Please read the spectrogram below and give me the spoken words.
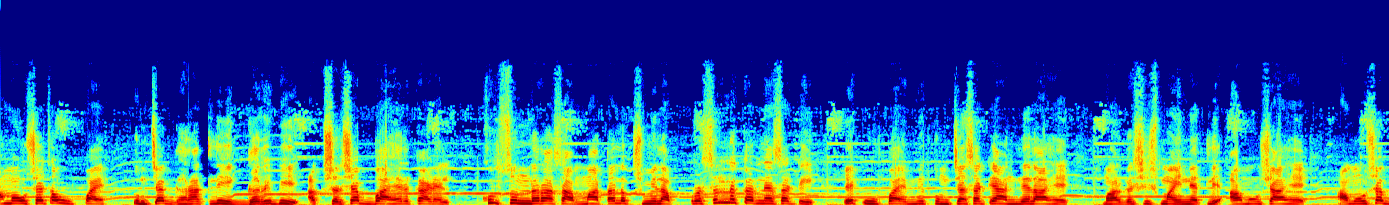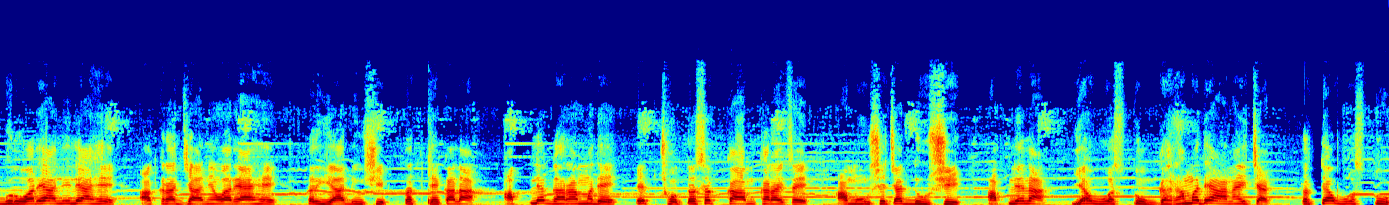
अमावश्याचा उपाय तुमच्या घरातली गरिबी अक्षरशः बाहेर काढेल. खूप सुंदर असा माता लक्ष्मीला प्रसन्न करण्यासाठी एक उपाय मी तुमच्यासाठी आणलेला आहे. मार्गशीर्ष महिन्यातली अमावशा आहे. अमावशा गुरुवारी आलेली आहे. अकरा जानेवारी आहे. तर या दिवशी प्रत्येकाला आपल्या घरामध्ये एक छोटस काम करायचंय. अमावशेच्या दिवशी आपल्याला या वस्तू घरामध्ये आणायच्यात. तर त्या वस्तू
